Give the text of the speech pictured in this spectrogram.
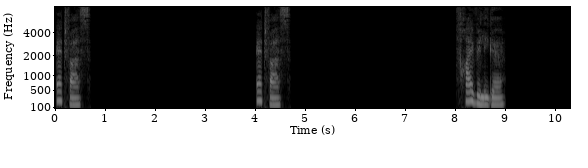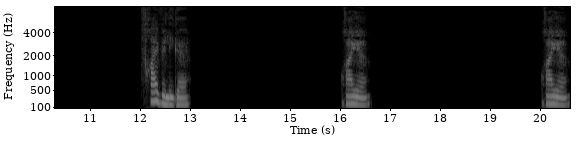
Etwas. Etwas. Freiwillige. Freiwillige. Reihe. Reihe.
